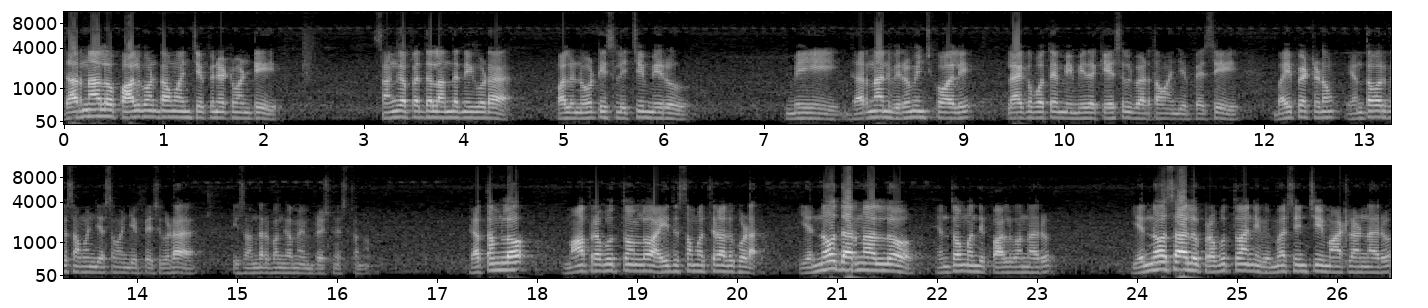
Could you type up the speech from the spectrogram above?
ధర్నాలో పాల్గొంటామని చెప్పినటువంటి సంఘ పెద్దలందరినీ కూడా వాళ్ళు నోటీసులు ఇచ్చి మీరు మీ ధర్నాన్ని విరమించుకోవాలి లేకపోతే మీ మీద కేసులు పెడతామని చెప్పేసి భయపెట్టడం ఎంతవరకు సమంజసం అని చెప్పేసి కూడా ఈ సందర్భంగా మేము ప్రశ్నిస్తున్నాం గతంలో మా ప్రభుత్వంలో ఐదు సంవత్సరాలు కూడా ఎన్నో ధర్నాల్లో ఎంతోమంది పాల్గొన్నారు ఎన్నోసార్లు ప్రభుత్వాన్ని విమర్శించి మాట్లాడినారు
